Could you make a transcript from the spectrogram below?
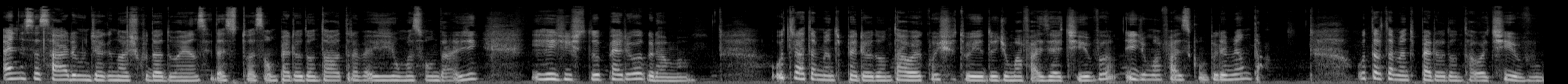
É necessário um diagnóstico da doença e da situação periodontal através de uma sondagem e registro do periograma. O tratamento periodontal é constituído de uma fase ativa e de uma fase complementar. O tratamento periodontal ativo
